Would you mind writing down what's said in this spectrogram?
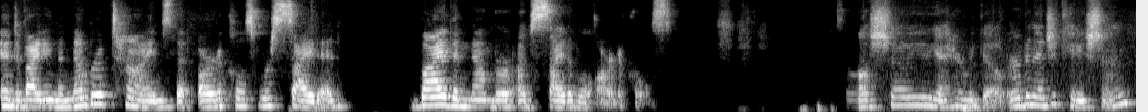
and dividing the number of times that articles were cited by the number of citable articles. So I'll show you, yeah, here we go, urban education.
